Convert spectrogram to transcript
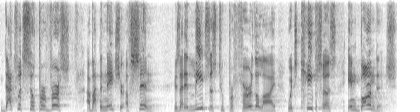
That's what's so perverse about the nature of sin is that it leads us to prefer the lie which keeps us in bondage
